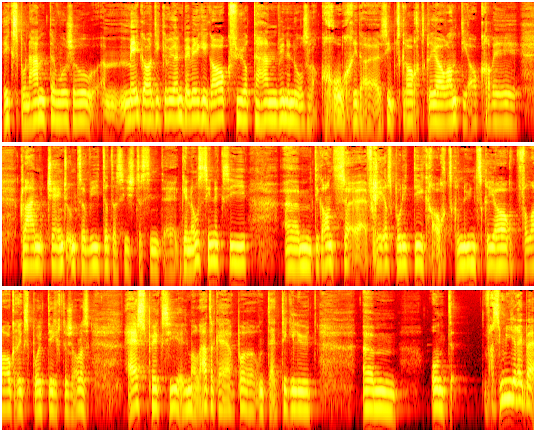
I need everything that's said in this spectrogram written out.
Exponenten, die schon ähm, mega die grüne Bewegung angeführt haben, wie Ursula Koch in den 70er, 80er Jahren, Anti-AKW, Climate Change und so weiter. Das, ist, das sind äh, Genossinnen gewesen. Ähm, die ganze äh, Verkehrspolitik, 80er, 90er Jahre, Verlagerungspolitik, das war alles SP gewesen, Elmar Ledergerber und tätige Leute. Ähm, und was wir eben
